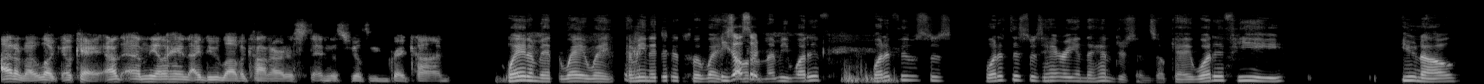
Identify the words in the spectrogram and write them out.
I don't know. Look, okay. On, on the other hand, I do love a con artist, and this feels like a great con. wait a minute, wait, wait. I mean, it is, but wait. He's hold also- on, let me. What if, what if this was, what if this was Harry and the Hendersons? Okay, what if he, you know,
